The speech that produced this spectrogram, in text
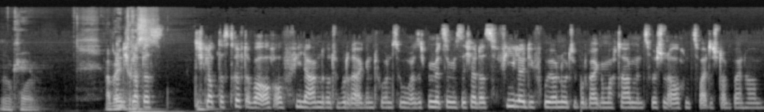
Okay. Aber und ich glaube, das, glaub, das trifft aber auch auf viele andere Typo 3 Agenturen zu. Also ich bin mir ziemlich sicher, dass viele, die früher nur Typo 3 gemacht haben, inzwischen auch ein zweites Standbein haben.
